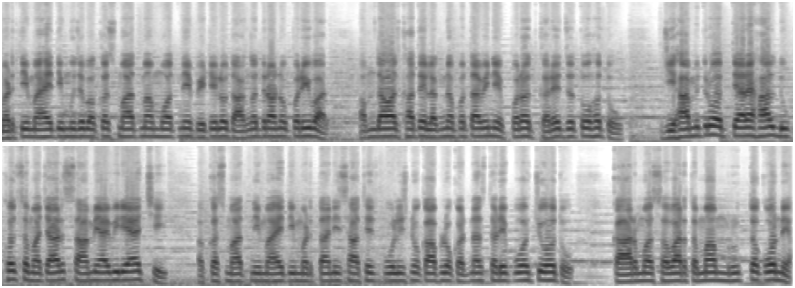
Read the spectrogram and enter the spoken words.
મળતી માહિતી મુજબ, અકસ્માતમાં મોતને ભેટેલો ધાંગધ્રાનો પરિવાર અમદાવાદ ખાતે લગ્ન પતાવીને પરત ઘરે જતો હતો. જી હા મિત્રો, અત્યારે હાલ દુઃખદ સમાચાર સામે આવી રહ્યા છે. અકસ્માતની માહિતી મળતાની સાથે જ પોલીસનો કાફલો ઘટના સ્થળે પહોંચ્યો હતો. કારમાં સવાર તમામ મૃતકોને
